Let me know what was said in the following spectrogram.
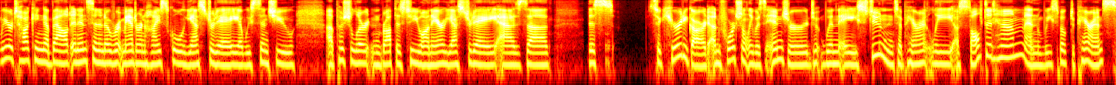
We were talking about an incident over at Mandarin High School yesterday. Uh, We sent you a push alert and brought this to you on air yesterday as uh, this security guard unfortunately was injured when a student apparently assaulted him and we spoke to parents.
